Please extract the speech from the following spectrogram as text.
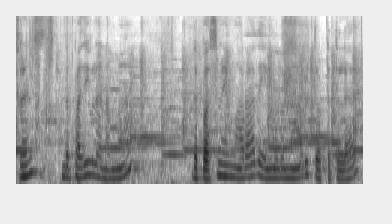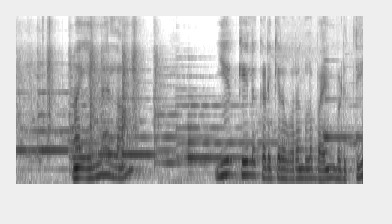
ஃப்ரெண்ட்ஸ் இந்த பதிவில் நம்ம இந்த பசுமை மாறாத என்னோடய மாடி தோட்டத்தில் நான் என்னெல்லாம் இயற்கையில் கிடைக்கிற உரங்களை பயன்படுத்தி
